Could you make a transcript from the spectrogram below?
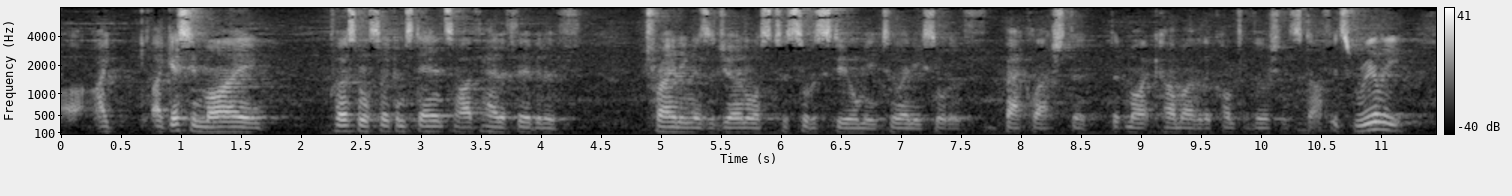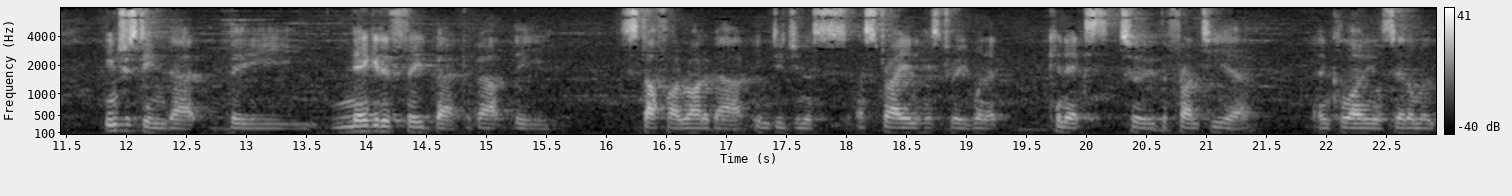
I, I guess in my personal circumstance, I've had a fair bit of training as a journalist to sort of steel me to any sort of backlash that, that might come over the controversial stuff. It's really interesting that the negative feedback about the stuff I write about Indigenous Australian history when it connects to the frontier and colonial settlement,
